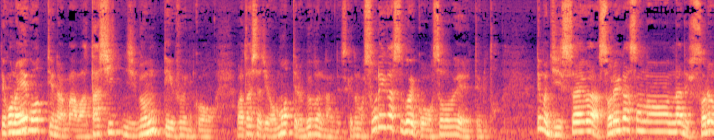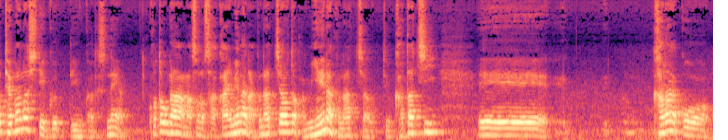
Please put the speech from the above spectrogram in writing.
でこのエゴっていうのはまあ私自分っていうふうにこう私たちが思ってる部分なんですけどもそれがすごいこう恐れてると。でも実際はそれがその何でしょうそれを手放していくっていうかですねことがまあその境目がなくなっちゃうとか見えなくなっちゃうっていう形、えー、からこ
